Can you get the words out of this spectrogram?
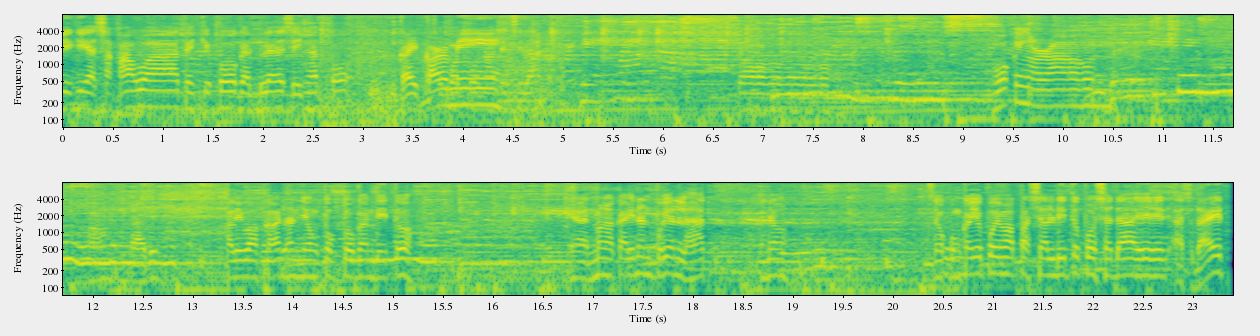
Biggie Asakawa, thank you po, God bless, ingat po. Kay Support po Carmi, natin sila. So, walking around. Oh, grabe. Kaliwa kanan yung tugtugan dito. Yan, mga kainan po yan lahat. Ano? So, kung kayo po ay mapasyal dito po sa Daet, ah, sa Daet,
